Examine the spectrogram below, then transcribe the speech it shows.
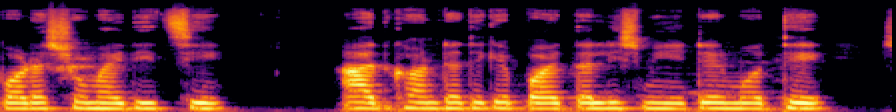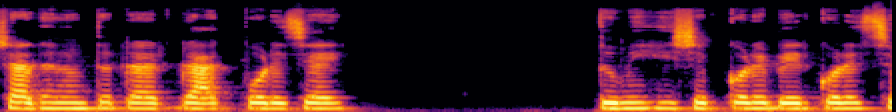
পড়ার সময় দিচ্ছি। আধ ঘণ্টা থেকে পঁয়তাল্লিশ মিনিটের মধ্যে সাধারণত তার রাগ পড়ে যায়। তুমি হিসেব করে বের করেছ?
